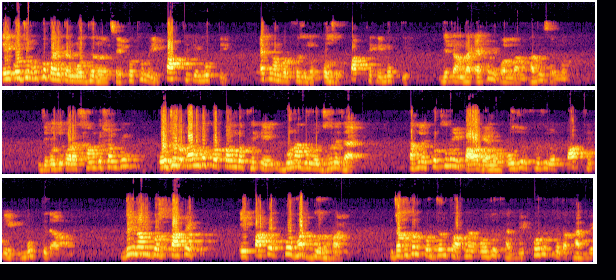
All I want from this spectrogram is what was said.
এই অজুর উপকারিতার মধ্যে রয়েছে প্রথমেই পাপ থেকে মুক্তি, এক নম্বর ফজিলত অজু, পাপ থেকে মুক্তি, যেটা আমরা এখনই বললাম হাদিসের মধ্যে। যে অজু করার সঙ্গে সঙ্গে অজুর অঙ্গ প্রত্যঙ্গ থেকে গুণাগুলো ঝরে যায়। তাহলে প্রথমেই পাওয়া গেল অজুর ফজিলত পাপ থেকে মুক্তি দেওয়া। দুই নম্বর পাপের, এই পাপের প্রভাব দূর হয়। যতক্ষণ পর্যন্ত আপনার অজু থাকবে, পবিত্রতা থাকবে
